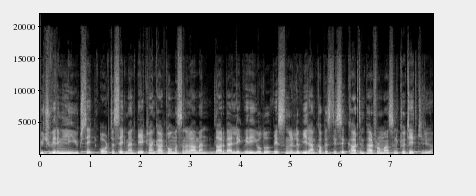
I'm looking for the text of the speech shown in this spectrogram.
Güç verimliliği yüksek, orta segment bir ekran kartı olmasına rağmen dar bellek veri yolu ve sınırlı VRAM kapasitesi kartın performansını kötü etkiliyor.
